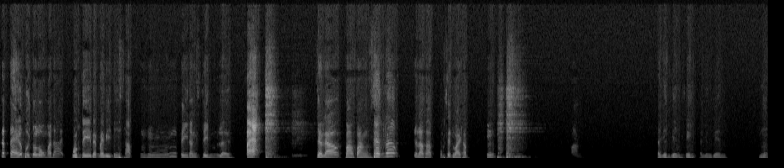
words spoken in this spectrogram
แล้วปืนจะลงมาได้กูตีแบบไม่มีที่ซับอื้อหือตีดังซิมเลย แปะ เสร็จแล้วมาฟัง เสร็จแล้ว เสร็จแล้วครับ ผมเสร็จไวครับอืมฟังใจเย็นๆสิใจเย็นๆอืม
